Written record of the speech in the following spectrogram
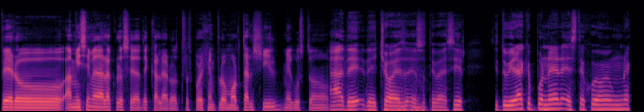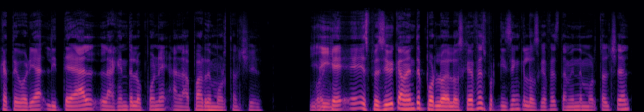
pero a mí sí me da la curiosidad de calar otros. Por ejemplo, Mortal Shield me gustó. Ah, de, de hecho, eso te iba a decir. Si tuviera que poner este juego en una categoría literal, la gente lo pone a la par de Mortal Shield. y- Porque eh, específicamente por lo de los jefes, porque dicen que los jefes también de Mortal Shell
